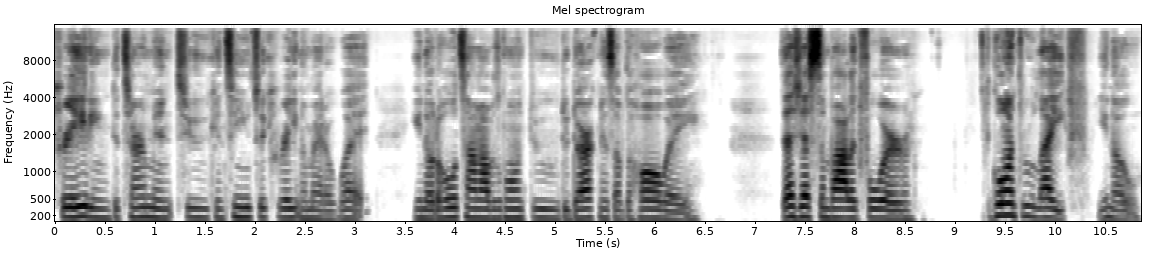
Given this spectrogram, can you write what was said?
creating determined to continue to create no matter what. You know the whole time i was going through the darkness of the hallway. That's just symbolic for going through life you know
